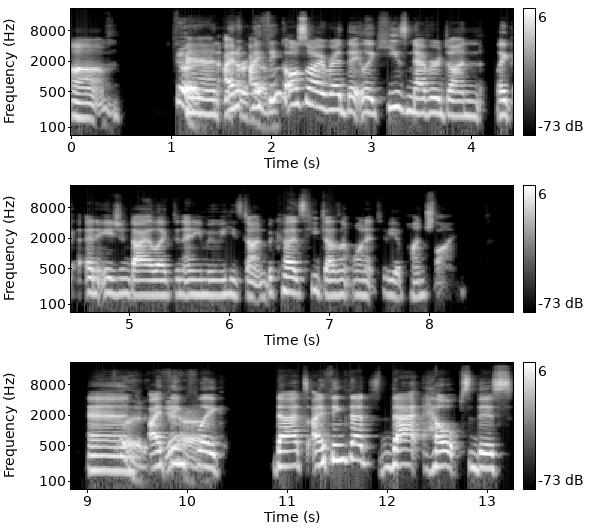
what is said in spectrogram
Um Good. And Good I don't I think also I read that like he's never done like an Asian dialect in any movie he's done because he doesn't want it to be a punchline. And Good. I think yeah. like that's I think that's that helps this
